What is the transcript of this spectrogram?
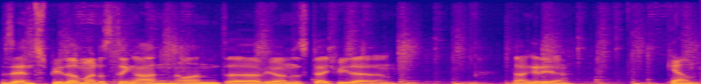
Sens, spiel doch mal das Ding an und äh, wir hören uns gleich wieder. Danke dir. Gern.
